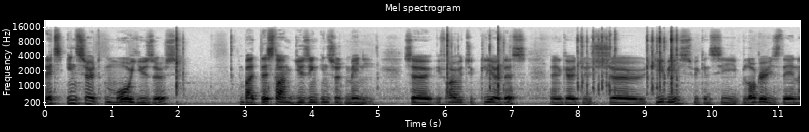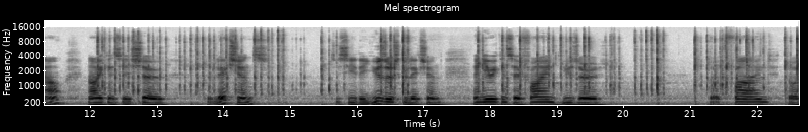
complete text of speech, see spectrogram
let's insert more users, but this time using insert many. So if I were to clear this and go to show DBs, we can see Blogger is there now. Now we can say show collections to see the users collection. And here we can say find user dot find dot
